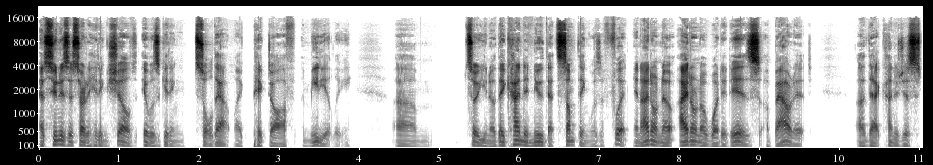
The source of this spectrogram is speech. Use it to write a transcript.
as soon as it started hitting shelves, it was getting sold out, like picked off immediately. Um, so you know they kind of knew that something was afoot, and I don't know, I don't know what it is about it uh, that kind of just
